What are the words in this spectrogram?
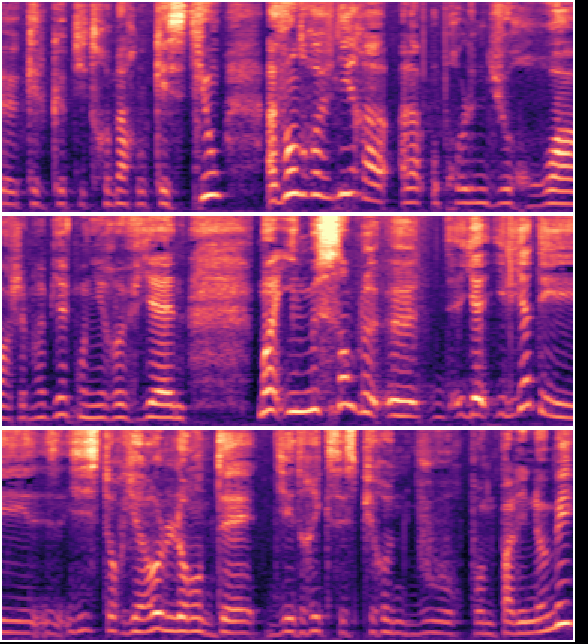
euh, quelques petites remarques ou questions. Avant de revenir au problème du roi, j'aimerais bien qu'on y revienne. Moi, il me semble, euh, il, y a, des historiens hollandais, Diedrix et Spirenbourg, pour ne pas les nommer,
